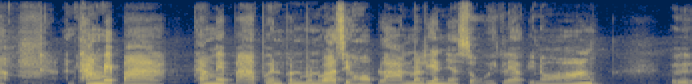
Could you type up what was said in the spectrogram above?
นะอันทางแม่ป้าทางแม่ป้าเพิ่นเพิ่นบนว่าสิหอบหลานมาเรียนยาโสอีกแล้วพี่น้อง เออ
